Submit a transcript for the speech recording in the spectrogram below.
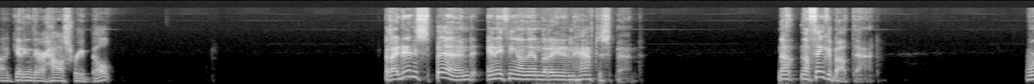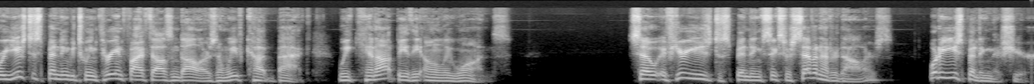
uh, getting their house rebuilt. But I didn't spend anything on them that I didn't have to spend. Now now think about that we're used to spending between three and five thousand dollars, and we've cut back. We cannot be the only ones. So if you're used to spending six or seven hundred dollars, what are you spending this year?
